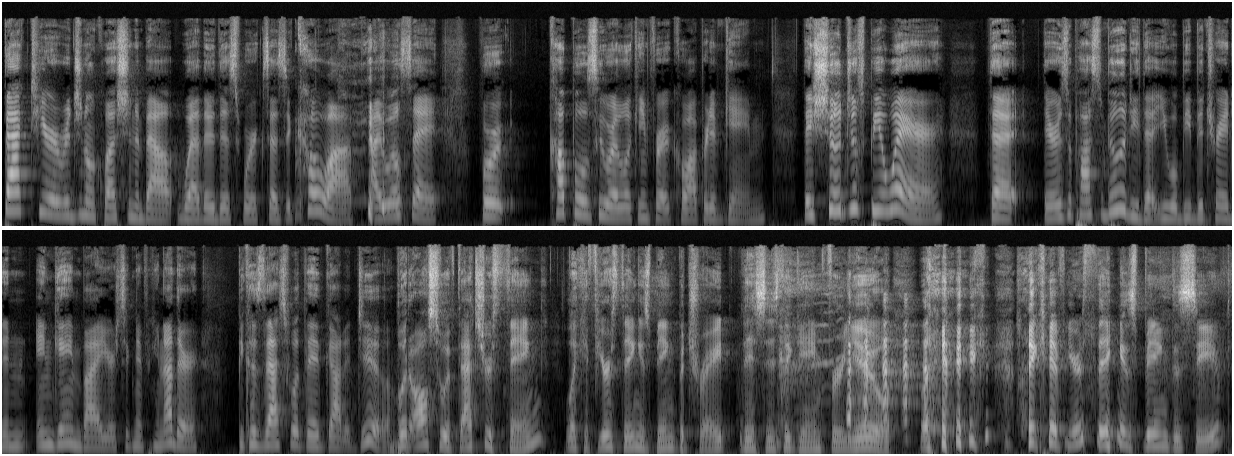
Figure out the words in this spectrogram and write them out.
back to your original question about whether this works as a co-op, I will say for couples who are looking for a cooperative game, they should just be aware that there is a possibility that you will be betrayed in in game by your significant other because that's what they've got to do. But also, if that's your thing, like if your thing is being betrayed, this is the game for you. like, like if your thing is being deceived,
